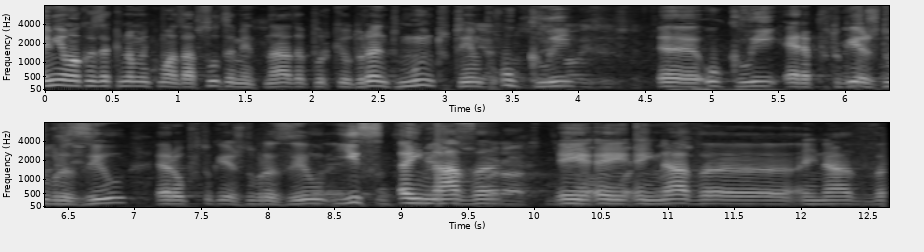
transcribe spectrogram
a mim é uma coisa que não me incomoda absolutamente nada, porque eu durante muito tempo o que li, eh, o que li era português do Brasil, era o português do Brasil, e isso em nada, em, em- em nada, em nada,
